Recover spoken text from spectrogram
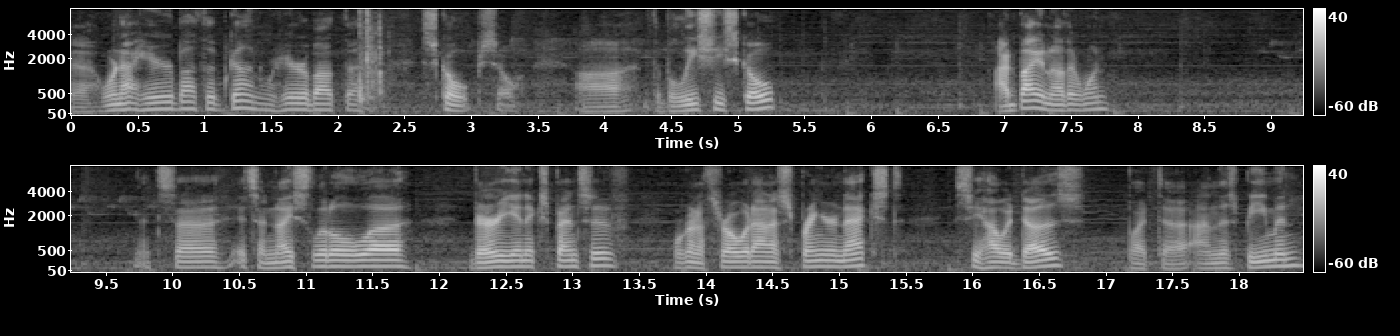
uh, we're not here about the gun, we're here about the scope. So uh, the Beileshi scope, I'd buy another one. It's, uh, it's a nice little, uh, very inexpensive. We're gonna throw it on a Springer next, see how it does. But uh, on this Beeman,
